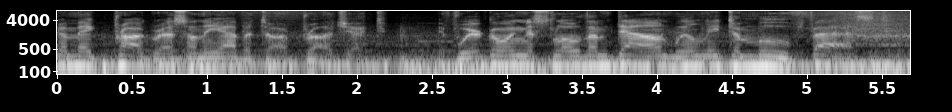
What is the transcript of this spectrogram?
To make progress on the Avatar project. If we're going to slow them down, we'll need to move fast.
